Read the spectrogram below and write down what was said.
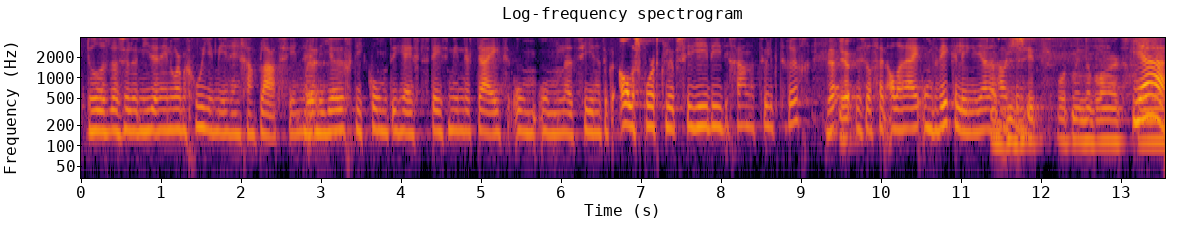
ik bedoel, dus daar zullen niet een enorme groei meer in gaan plaatsvinden. En de jeugd die komt, die heeft steeds minder tijd om... om dat zie je natuurlijk, alle sportclubs die, die gaan natuurlijk terug. Ja? Ja. Dus dat zijn allerlei ontwikkelingen. Ja, dan Het houd je bezit wordt minder belangrijk gevonden. Ja,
